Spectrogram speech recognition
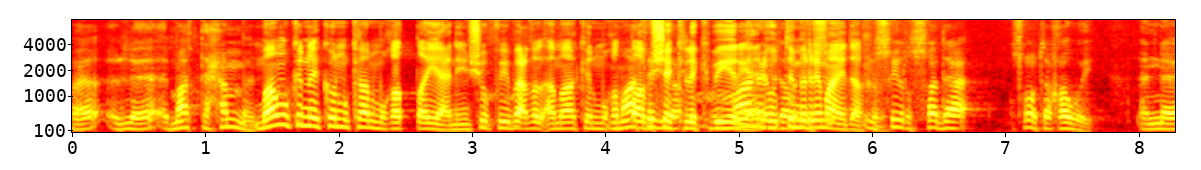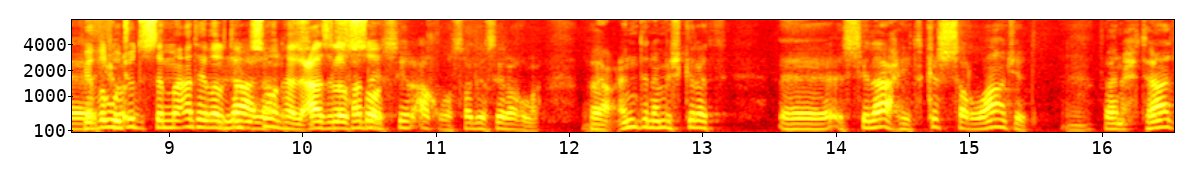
فما تتحمل ما ممكن يكون مكان مغطى يعني نشوف في بعض الأماكن ما مغطاة بشكل كبير يعني وتم الرمايه داخل يصير الصدى صوته قوي. لأن في ظل وجود السماعات أيضا تلبسونها العازله الصدى للصوت يصير أقوى الصدى يصير أقوى. فعندنا مشكلة آه، السلاح يتكسر واجد. فنحتاج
